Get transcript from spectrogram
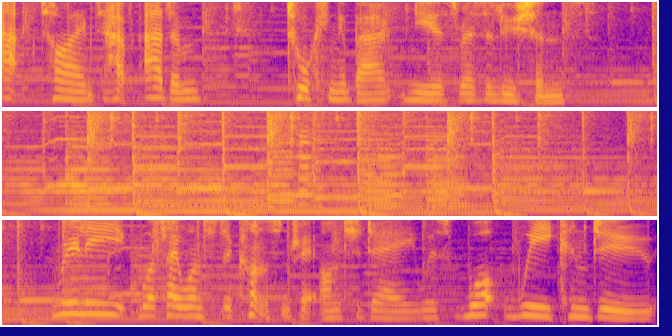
apt time to have Adam talking about New Year's resolutions. Really, what I wanted to concentrate on today was what we can do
